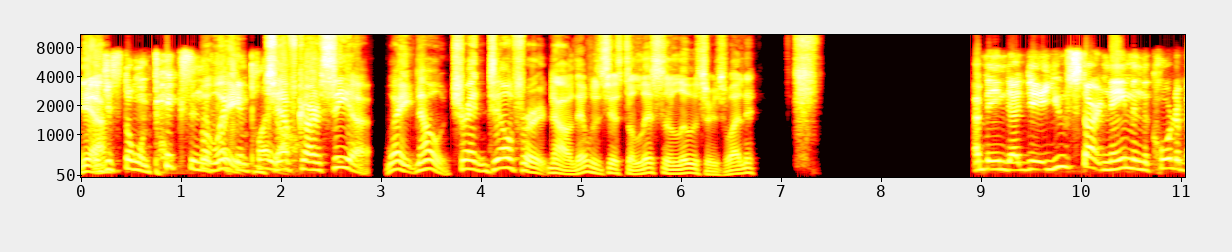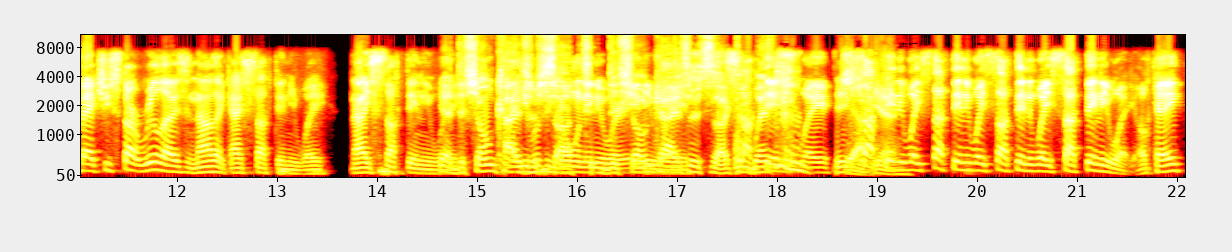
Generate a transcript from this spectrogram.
yeah. By just throwing picks in But the wait, freaking playoffs. Jeff Garcia. Wait, no, Trent Dilfer. No, that was just a list of losers, wasn't it? I mean, uh, you start naming the quarterbacks, you start realizing now that guy sucked anyway. Now he sucked anyway. Yeah, DeShone Kizer wasn't sucked. going anywhere. DeShone anyway. Kizer sucked. Sucked Went- anyway. Yeah, sucked yeah. anyway. Sucked anyway. Sucked anyway. Sucked anyway. Okay.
